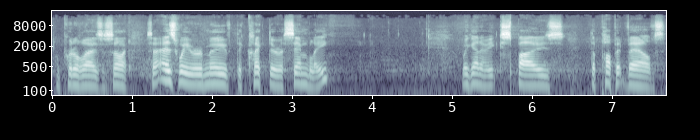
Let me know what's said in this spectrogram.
We'll put all those aside. So as we remove the collector assembly, we're going to expose the poppet valves.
